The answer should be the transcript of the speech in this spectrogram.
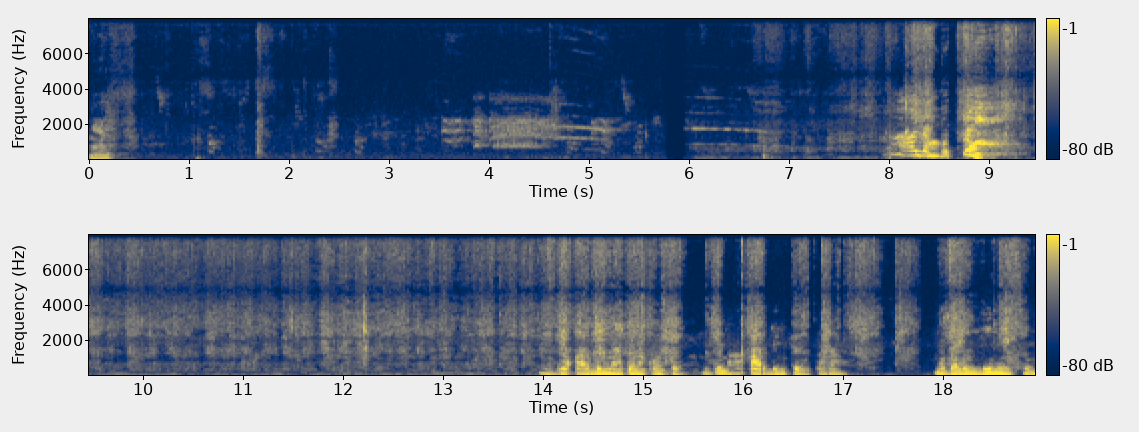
Ayan. Ah, lambot pa eh. Medyo carving natin ng konti. Medyo naka-carving to eh, para madaling linisin.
